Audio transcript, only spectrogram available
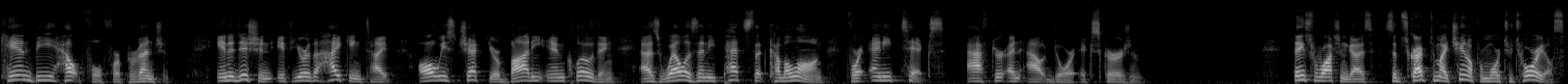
can be helpful for prevention. In addition, if you're the hiking type, always check your body and clothing, as well as any pets that come along, for any ticks after an outdoor excursion. Thanks for watching, guys. Subscribe to my channel for more tutorials.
